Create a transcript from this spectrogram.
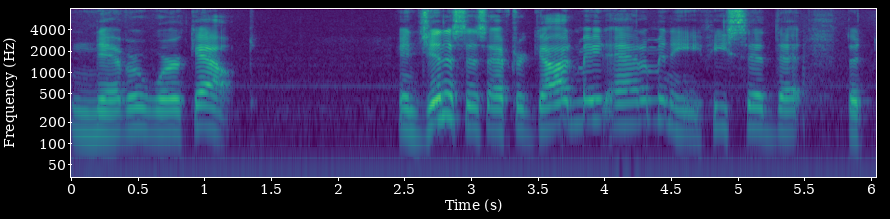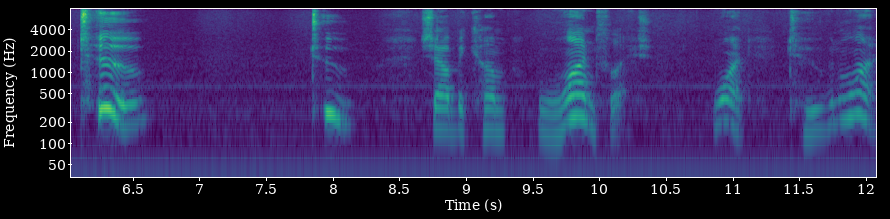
never work out. In Genesis, after God made Adam and Eve, he said that the two, two, shall become one flesh. One, two and one.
